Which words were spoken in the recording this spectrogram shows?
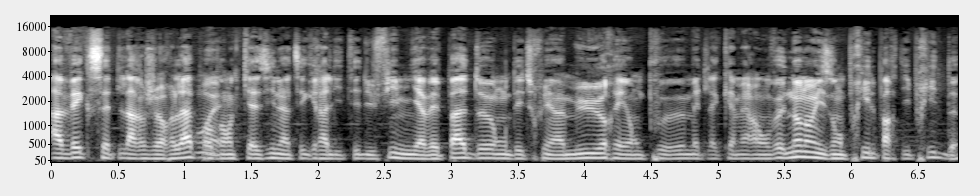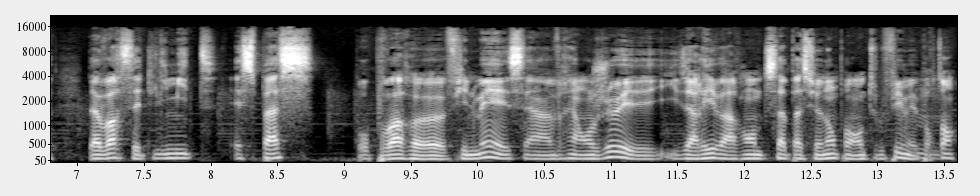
avec cette largeur-là pendant quasi l'intégralité du film. Il n'y avait pas de on détruit un mur et on peut mettre la caméra où on veut. Non, non, ils ont pris le parti pris d'avoir cette limite espace pour pouvoir euh, filmer et c'est un vrai enjeu et ils arrivent à rendre ça passionnant pendant tout le film. Et Mm. pourtant,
